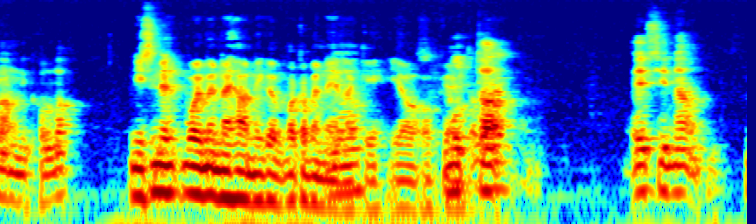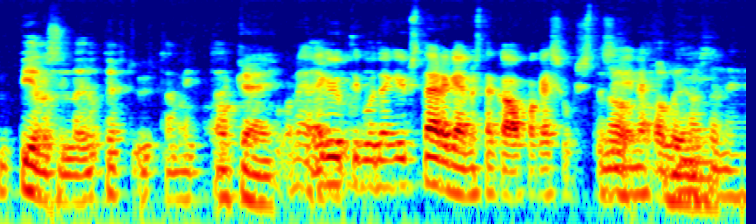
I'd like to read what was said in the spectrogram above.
rannikolla, Niin sinne voi mennä ihan niin vaikka veneelläkin. Joo, okei. mutta ei siinä vielä sillä ei ole tehty yhtään mitään. Okei. On Egypti kuitenkin yksi tärkeimmistä kauppakeskuksista No, siinä. olihan se niin.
